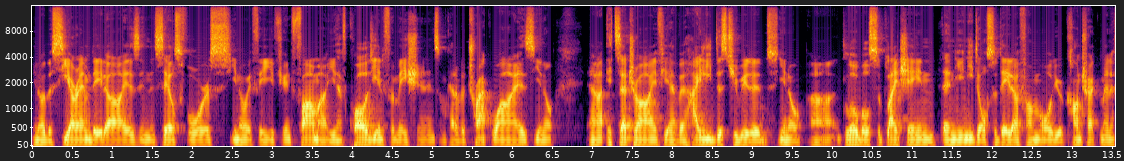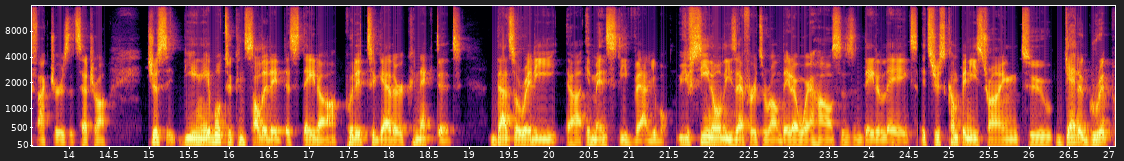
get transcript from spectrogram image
you know the crm data is in the salesforce you know if, if you're in pharma you have quality information in some kind of a TrackWise you know uh, etc. If you have a highly distributed, you know, uh, global supply chain, then you need also data from all your contract manufacturers, etc. Just being able to consolidate this data, put it together, connect it, that's already uh, immensely valuable. You've seen all these efforts around data warehouses and data lakes. It's just companies trying to get a grip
